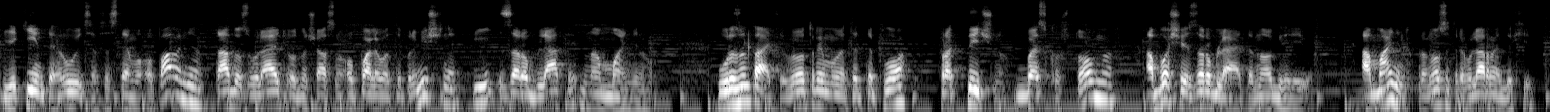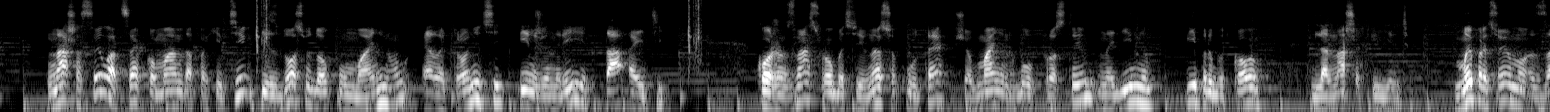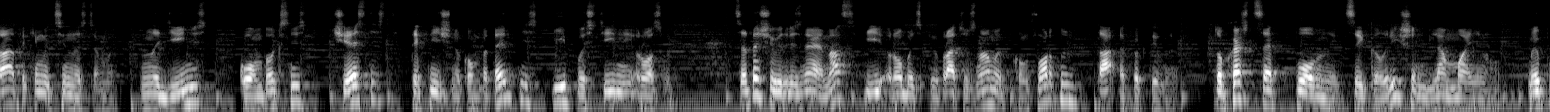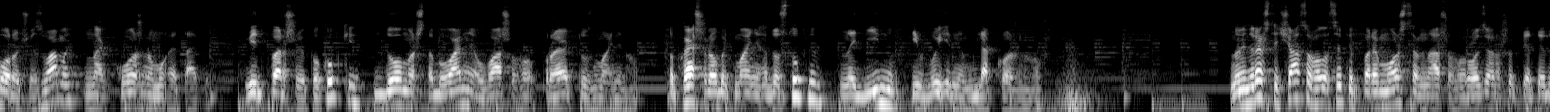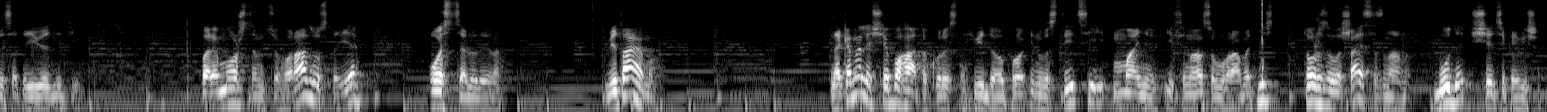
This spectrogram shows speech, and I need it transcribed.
які інтегруються в систему опалення та дозволяють одночасно опалювати приміщення і заробляти на майнінгу. У результаті ви отримуєте тепло практично безкоштовно або ще й заробляєте на обігріві, а майнінг приносить регулярний дохід. Наша сила це команда фахівців із досвідом у майнінгу, електроніці, інженерії та IT. Кожен з нас робить свій внесок у те, щоб майнінг був простим, надійним і прибутковим для наших клієнтів. Ми працюємо за такими цінностями: надійність, комплексність, чесність, технічна компетентність і постійний розвиток. Це те, що відрізняє нас і робить співпрацю з нами комфортною та ефективною. TopHash – це повний цикл рішень для майнінгу. Ми поруч із вами на кожному етапі від першої покупки до масштабування вашого проекту з майнінгу. TopHash робить майнінг доступним, надійним і вигідним для кожного. Ну і нарешті час оголосити переможця нашого розіграшу 50 USDT. Переможцем цього разу стає ось ця людина. Вітаємо! На каналі ще багато корисних відео про інвестиції, майнінг і фінансову грамотність, тож залишайся з нами, буде ще цікавіше.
